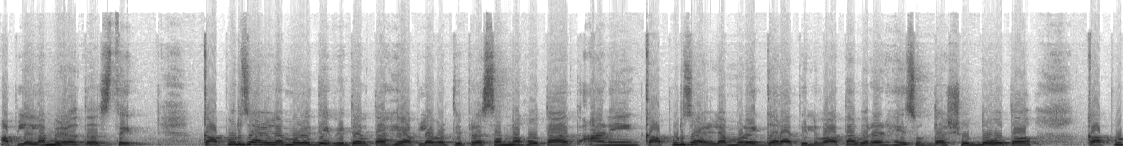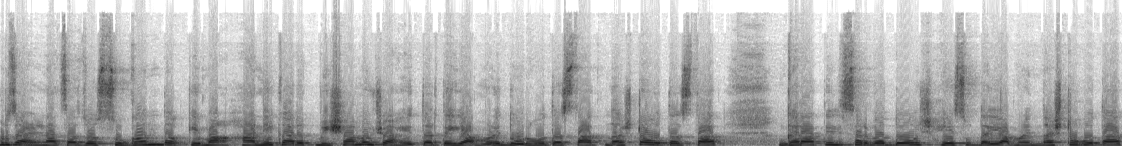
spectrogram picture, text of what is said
आपल्याला मिळत असते. कापूर जाळल्यामुळे देवी देवता हे आपल्यावरती प्रसन्न होतात आणि कापूर जाळल्यामुळे घरातील वातावरण हे सुद्धा शुद्ध होतं. कापूर जाळण्याचा जो सुगंध किंवा हानिकारक विषाणू जे आहे तर ते यामुळे दूर होत असतात नष्ट होत असतात. घरातील सर्व दोष हे सुद्धा यामुळे नष्ट होतात.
